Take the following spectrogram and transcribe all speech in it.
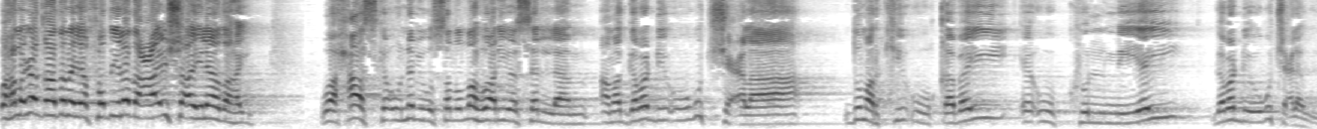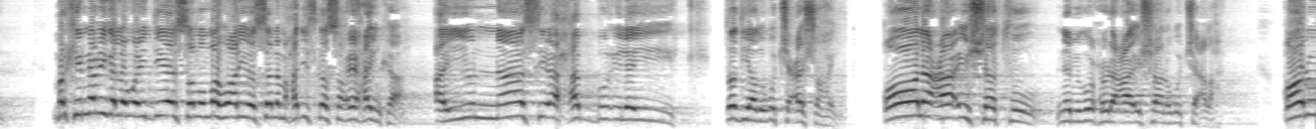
Waxaa laga qaadanayaa fadiilada caaisha ay leedahay. Waa xaaska uu nebigu sala allahu alayh wasalam ama gabadhii ugu jeclaa dumarkii uu qabay ee uu kulmiyey gabadhii ugu jeclaa weeye markii nabiga la weydiiyey sala allahu alayh wasalam xadiiska saxiixaynka ayunnaasi axabbu ilayk dad yaad ugu jeceshahay. Qaala caa'ishatu nebigu wuxuu idhi caaishaan ugu jeclahay. Qaaluu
